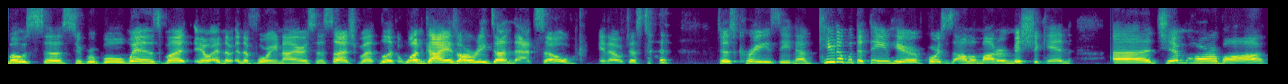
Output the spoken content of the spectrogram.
most uh, Super Bowl wins, but, you know, and the, and the 49ers and such. But look, one guy has already done that. So, you know, just just crazy. Now, keeping up with the theme here, of course, is alma mater Michigan. Uh, Jim Harbaugh,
